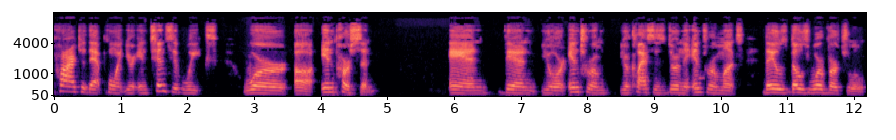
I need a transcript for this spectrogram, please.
prior to that point, your intensive weeks were uh, in person, and then your interim, your classes during the interim months, those those were virtual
